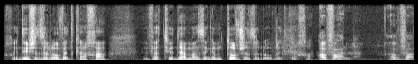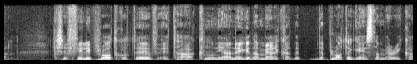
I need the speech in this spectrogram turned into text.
אנחנו יודעים שזה לא עובד ככה, ואתה יודע מה, זה גם טוב שזה לא עובד ככה. אבל, אבל, כשפיליפ רוט כותב את הקנוניה נגד אמריקה, The, the Plot Against America,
